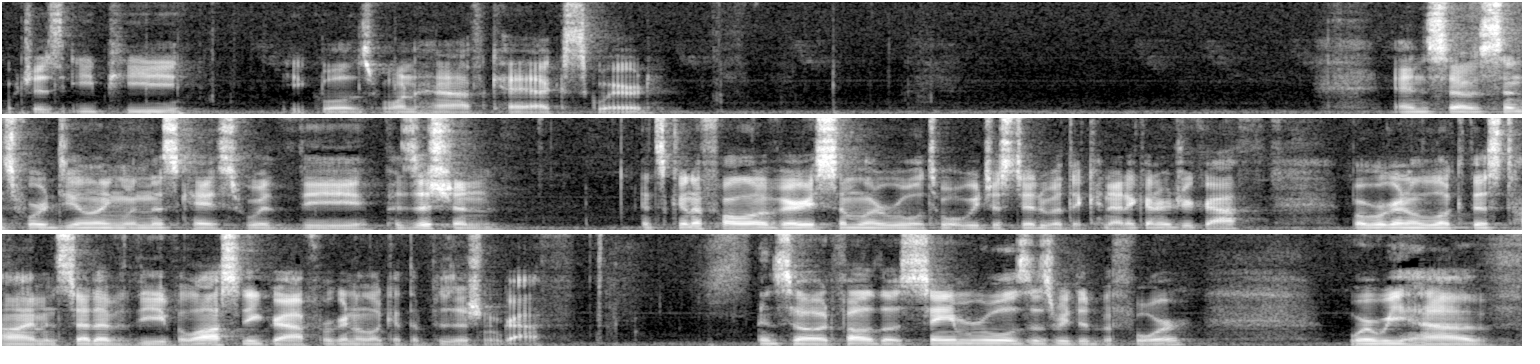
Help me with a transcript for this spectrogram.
which is EP equals 1 half kx squared. And so since we're dealing in this case with the position, it's going to follow a very similar rule to what we just did with the kinetic energy graph, but we're going to look this time, instead of the velocity graph, we're going to look at the position graph. And so it followed those same rules as we did before, where we have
